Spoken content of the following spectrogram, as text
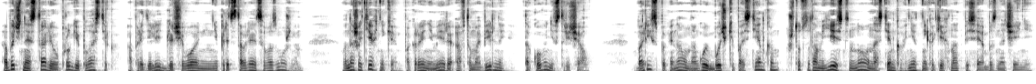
Обычная сталь и упругий пластик, определить для чего не представляется возможным. В нашей технике, по крайней мере автомобильной, такого не встречал. Борис попинал ногой бочки по стенкам, что-то там есть, но на стенках нет никаких надписей и обозначений.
